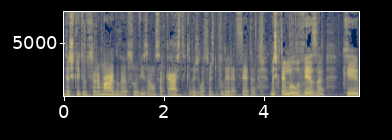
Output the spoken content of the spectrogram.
da escrita de Saramago da sua visão sarcástica das relações de poder etc mas que tem uma leveza que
